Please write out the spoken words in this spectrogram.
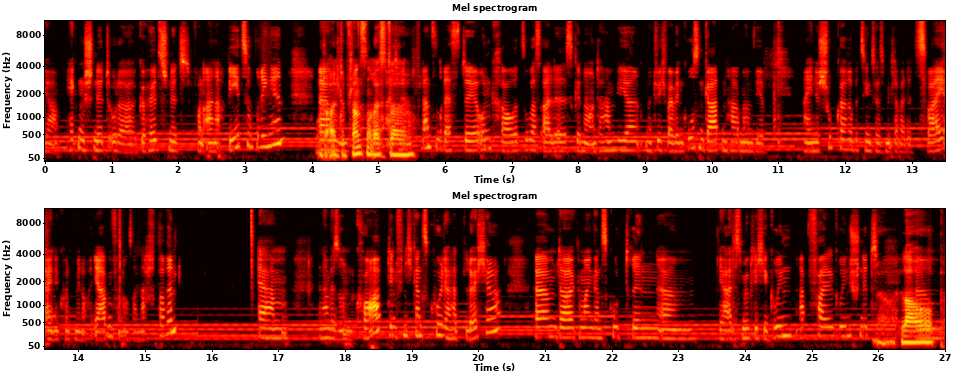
ja, Heckenschnitt oder Gehölzschnitt von A nach B zu bringen. Oder alte und- Pflanzenreste. Alte Pflanzenreste, Unkraut, sowas alles, genau. Und da haben wir, natürlich, weil wir einen großen Garten haben, haben wir eine Schubkarre, beziehungsweise mittlerweile zwei. Eine konnten wir noch erben von unserer Nachbarin. Ähm, dann haben wir so einen Korb, den finde ich ganz cool, der hat Löcher. Ähm, da kann man ganz gut drin, ähm, ja, alles mögliche Grünabfall, Grünschnitt. Ja, Laub. Ähm,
